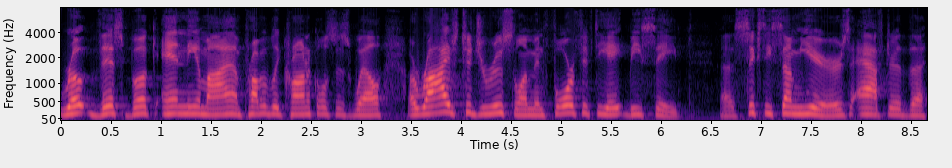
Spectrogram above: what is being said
wrote this book and Nehemiah, and probably Chronicles as well, arrives to Jerusalem in 458 BC, 60 uh, some years after the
